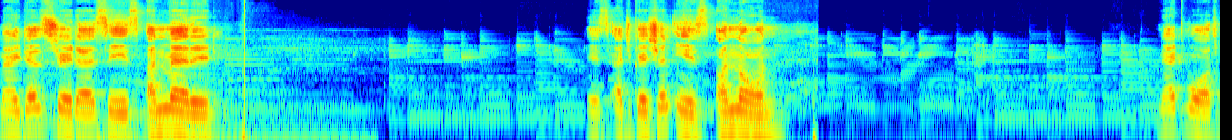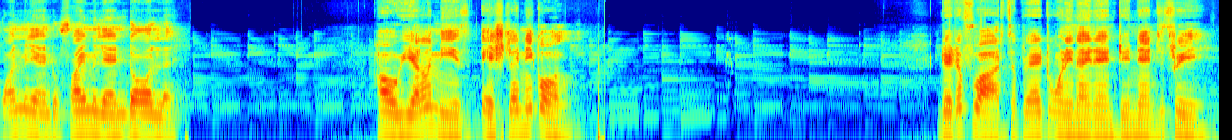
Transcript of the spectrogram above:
Marital status is unmarried. His education is unknown. Net worth 1 million to 5 million dollar. How real is Ashley Nicole. Date of birth April 29, 1993.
